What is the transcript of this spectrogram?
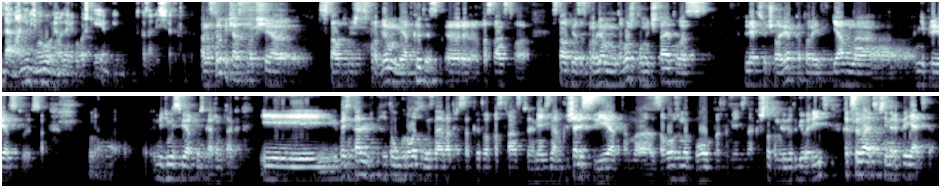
да, но они, видимо, вовремя дали по башке и отказались. А насколько часто вообще сталкиваешься с проблемами, открытое э, пространство сталкивается с проблемами того, что ну, читает у вас лекцию человек, который явно э, не приветствуется э, людьми сверху, скажем так. И возникали ли какие-то угрозы, не знаю, в адрес открытого пространства, я не знаю, выключали свет, там, заложена бомба, там, я не знаю, что там любят говорить, как срываются все мероприятия.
